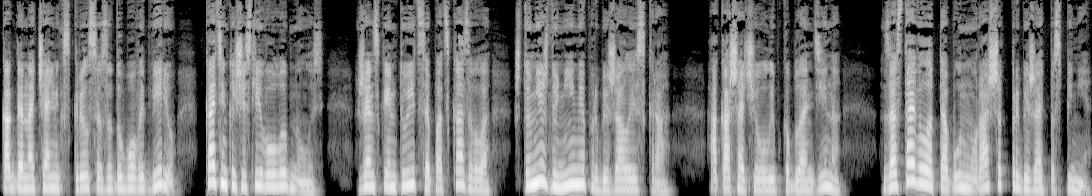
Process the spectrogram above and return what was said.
Когда начальник скрылся за дубовой дверью, Катенька счастливо улыбнулась. Женская интуиция подсказывала, что между ними пробежала искра, а кошачья улыбка блондина заставила табун мурашек пробежать по спине.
